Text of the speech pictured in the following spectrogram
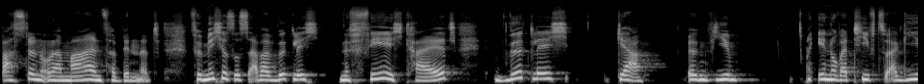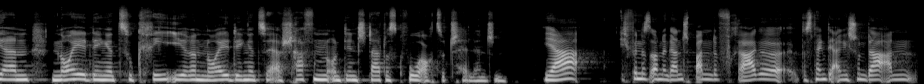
Basteln oder Malen verbindet. Für mich ist es aber wirklich eine Fähigkeit, wirklich, ja, irgendwie innovativ zu agieren, neue Dinge zu kreieren, neue Dinge zu erschaffen und den Status quo auch zu challengen. Ja, ich finde es auch eine ganz spannende Frage. Das fängt ja eigentlich schon da an,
